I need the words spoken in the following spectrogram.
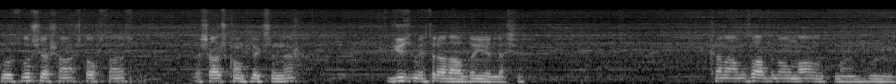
Qurtuluş Yaşayış 93 yaşayış kompleksindən 100 metr aralıda yerləşir. Kanalımıza abunə olmağı unutmayın. Buyurun.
